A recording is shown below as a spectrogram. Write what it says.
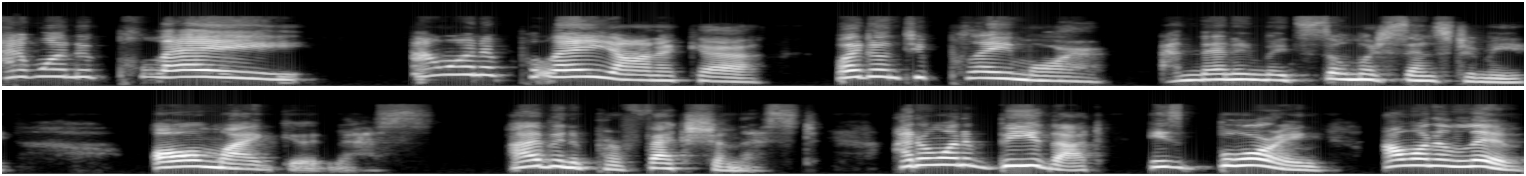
I want to play. I want to play, Jannike. Why don't you play more? And then it made so much sense to me. Oh my goodness. I've been a perfectionist. I don't want to be that. It's boring. I want to live.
